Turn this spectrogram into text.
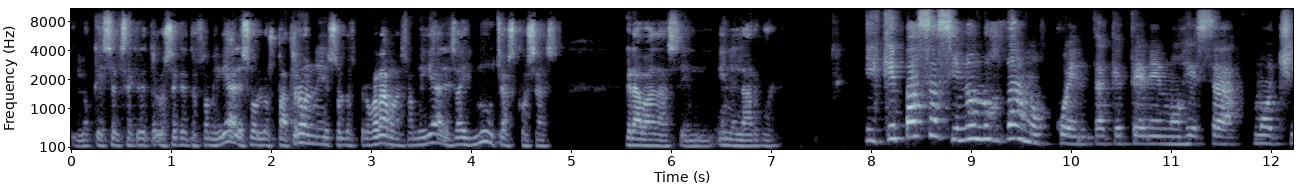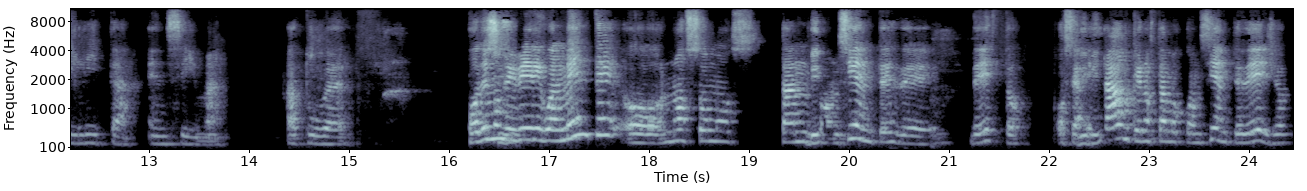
lo que es el secreto, los secretos familiares o los patrones o los programas familiares. Hay muchas cosas grabadas en el árbol. ¿Y qué pasa si no nos damos cuenta que tenemos esa mochilita encima, a tu ver? ¿Podemos vivir igualmente o no somos tan conscientes de, esto? O sea, está aunque no estamos conscientes de ello.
